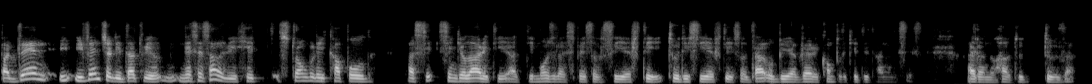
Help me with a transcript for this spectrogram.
but then eventually that will necessarily hit strongly coupled a singularity at the modular space of CFT, 2D CFT. So that would be a very complicated analysis. I don't know how to do that.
